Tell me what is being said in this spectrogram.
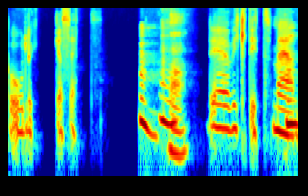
på olika sätt. Mm. Mm. Ja. Det är viktigt med Mm.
